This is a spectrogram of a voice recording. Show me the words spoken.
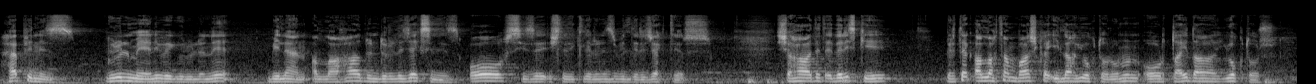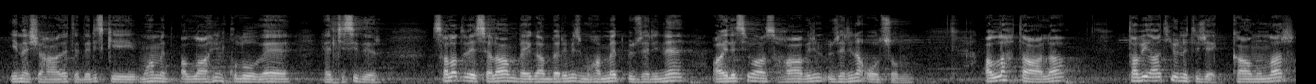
Hepiniz görülmeyeni ve görüleni bilen Allah'a döndürüleceksiniz. O size işlediklerinizi bildirecektir. Şehadet ederiz ki bir tek Allah'tan başka ilah yoktur. Onun ortayı da yoktur. Yine şehadet ederiz ki Muhammed Allah'ın kulu ve elçisidir. Salat ve selam Peygamberimiz Muhammed üzerine, ailesi ve ashabinin üzerine olsun. Allah Teala tabiatı yönetecek kanunlar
